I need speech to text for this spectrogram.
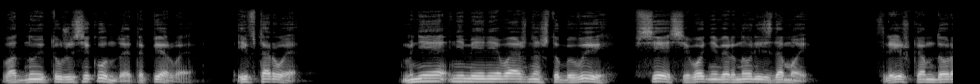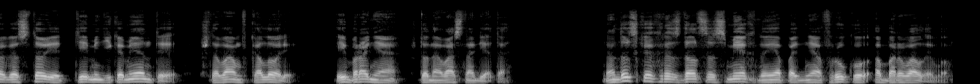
в одну и ту же секунду, это первое. И второе. Мне не менее важно, чтобы вы все сегодня вернулись домой. Слишком дорого стоят те медикаменты, что вам вкололи, и броня, что на вас надета. На досках раздался смех, но я, подняв руку, оборвал его.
